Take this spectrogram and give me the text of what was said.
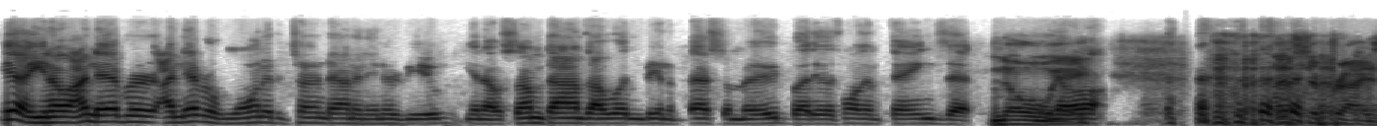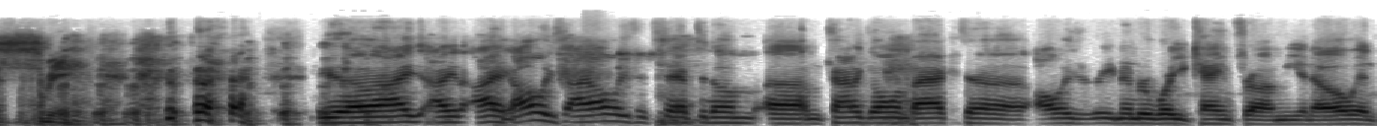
Yeah you know i never i never wanted to turn down an interview. You know sometimes i wouldn't be in the best of mood but it was one of them things that no way. know, that surprises me. You know I, I i always i always accepted them um, kind of going back to always remember where you came from you know and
